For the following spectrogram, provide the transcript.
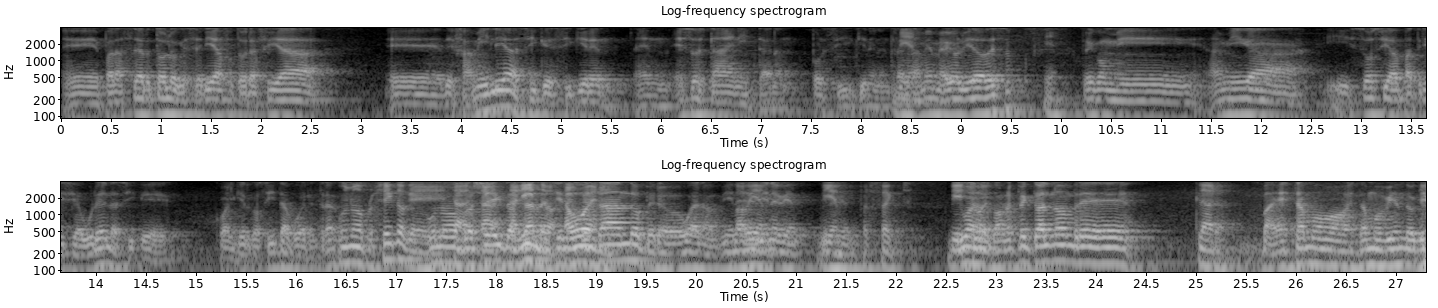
eh, para hacer todo lo que sería fotografía eh, de familia. Así que si quieren, en- eso está en Instagram, por si quieren entrar. Bien. También me había olvidado de eso. Bien. Estoy con mi amiga y socia Patricia Burel, así que cualquier cosita pueden entrar. Un nuevo proyecto que Un nuevo está, proyecto, está- está, está lindo, recién está bueno. empezando, pero bueno, viene, Va viene bien. Bien, bien. perfecto. Y Bien, bueno, y está con respecto al nombre, Claro. estamos, estamos viendo que...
